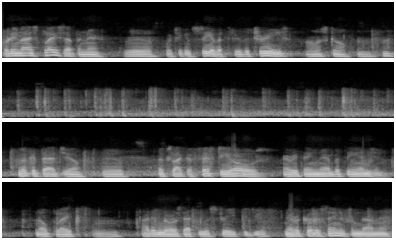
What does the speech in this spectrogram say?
Pretty nice place up in there. Yeah, but you can see of it through the trees. Well, let's go. Mm-hmm. Look at that, Joe. Yeah. Looks like a 50 O's. Everything there but the engine. No plates. hmm I didn't notice that from the street, did you? Never could have seen it from down there.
